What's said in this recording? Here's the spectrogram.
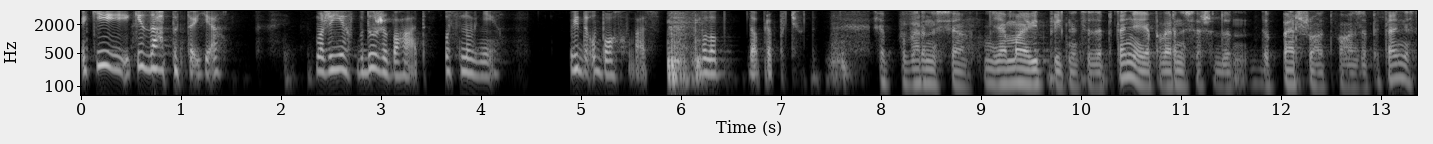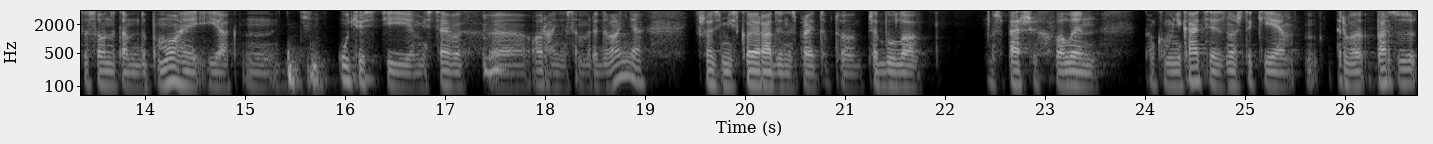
Які, Які запити є? Може, їх дуже багато, основні. Від обох вас було б добре почути. Я повернуся. Я маю відповідь на це запитання. Я повернуся ще до до першого твого запитання стосовно там допомоги і як участі місцевих mm-hmm. е, органів самоврядування. Якщо з міською радою насправді, тобто це було ну, з перших хвилин там комунікація. Знову ж таки, треба варто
